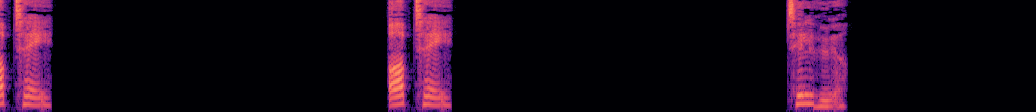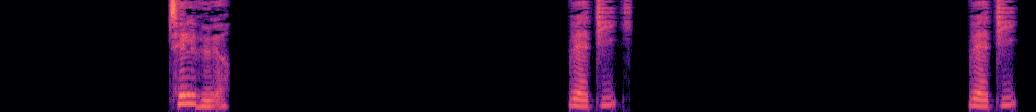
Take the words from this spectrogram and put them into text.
Optag. Optag. Tilhører. Tilhører. Værdi. Værdi.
